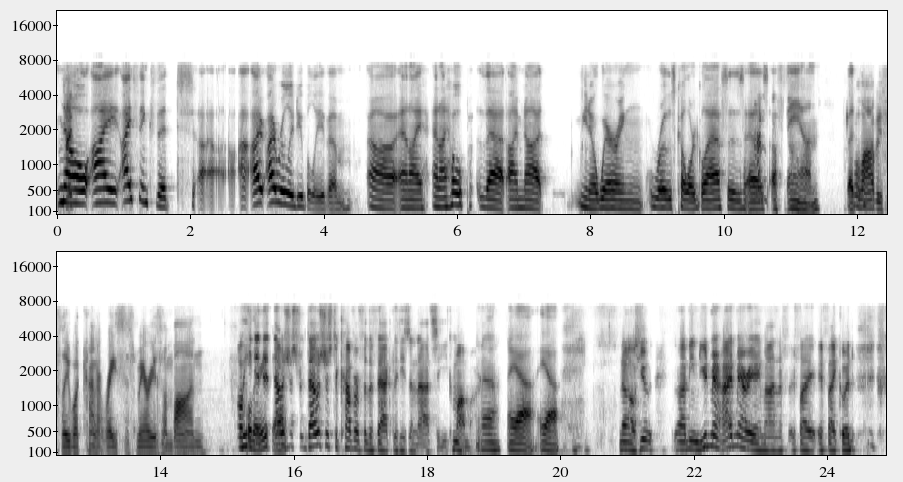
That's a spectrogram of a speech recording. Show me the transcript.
No, I I think that uh, I I really do believe him, uh, and I and I hope that I'm not you know wearing rose-colored glasses as a fan. But Well, obviously, what kind of racist marries Iman? Oh, he Well, did that. That was just that was just a cover for the fact that he's a Nazi. Come on, Mark. uh, yeah, yeah. No, you. I mean, you'd marry. I'd marry Iman if, if I if I could.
